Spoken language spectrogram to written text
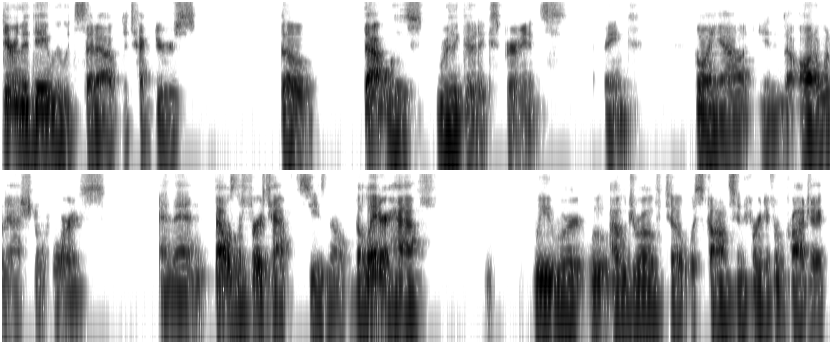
during the day, we would set out detectors. So that was really good experience, I think, going out in the Ottawa National Forest. And then that was the first half of the season. The later half we were I drove to Wisconsin for a different project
